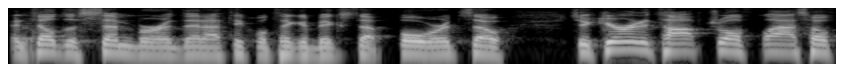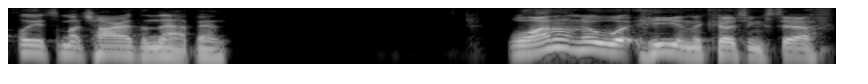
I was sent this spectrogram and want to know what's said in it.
until december and then i think we'll take a big step forward. So securing a top 12 class hopefully it's much higher than that man well, I don't know what he and the coaching staff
